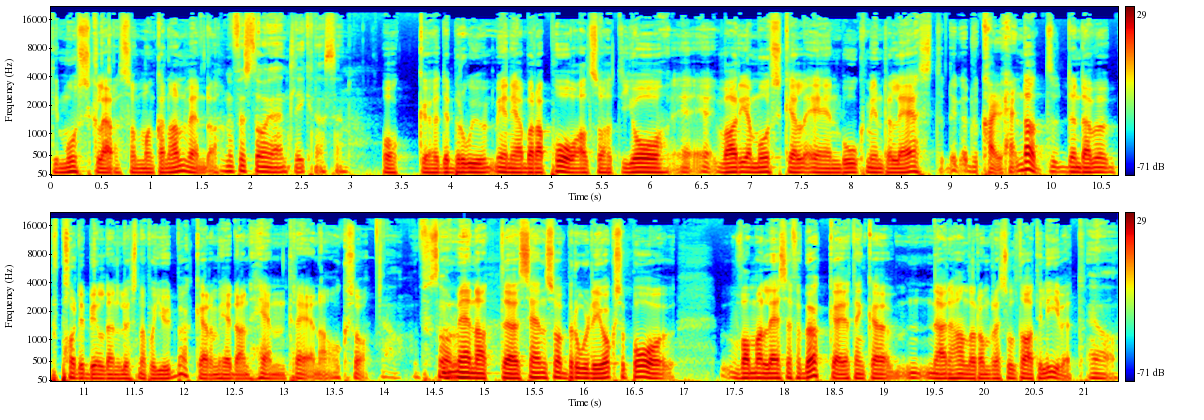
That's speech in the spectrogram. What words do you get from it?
till muskler som man kan använda. Nu förstår jag inte liknelsen. Och eh, det beror ju, menar jag, bara på alltså att ja, eh, varje muskel är en bok mindre läst. Det kan ju hända att den där bodybuildern lyssnar på ljudböcker medan hen tränar också. Ja. Men att sen så beror det ju också på vad man läser för böcker. Jag tänker när det handlar om resultat i livet. Ja.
